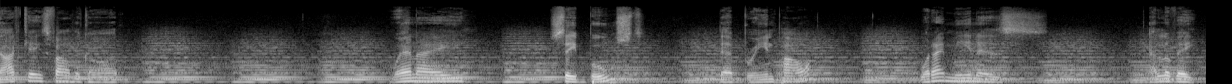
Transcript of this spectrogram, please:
That case, Father God, when I say boost that brain power, what I mean is elevate.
